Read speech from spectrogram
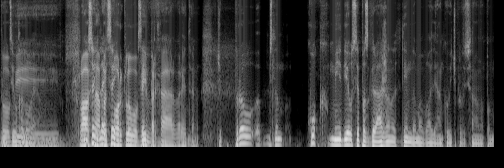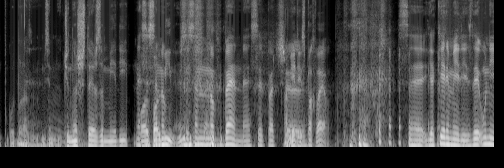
To bi halo, ja. No, na sej- sport klubu bi prihajali, verjetno. Čeprav, mislim, Koliko medijev se pa zgraža nad tem, da ima Valjankovič profesionalno po- pogodbo? Razen, mislim, če naš šteješ za mediji, Ne, pol, se pol no, mine. se se noben, ne, se pač. A mediji eh, sploh vejo. Se, ja, kjer je medij? Zdaj, uni,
